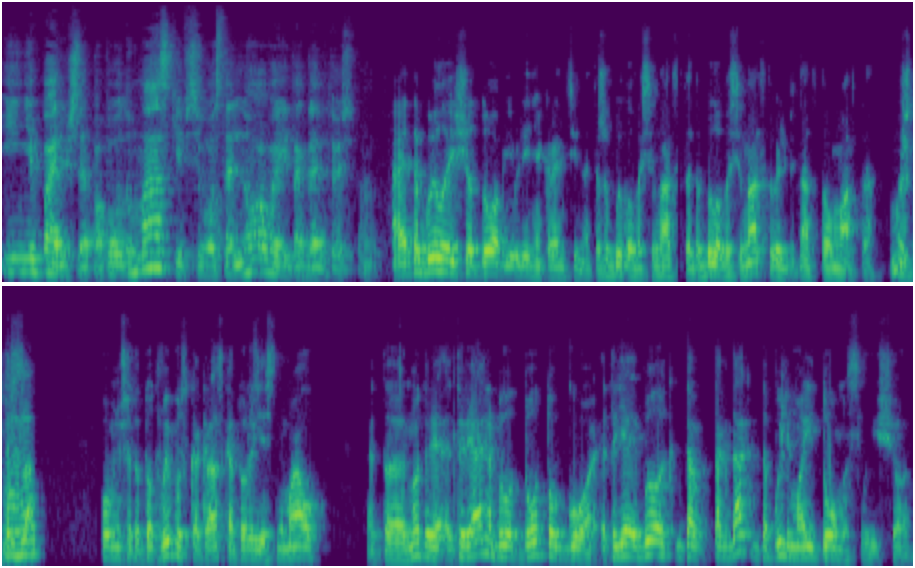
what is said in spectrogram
и не паришься по поводу маски, всего остального и так далее. То есть А это было еще до объявления карантина. Это же было 18, это было 18 или 15 марта. Мы же ты сам помнишь, это тот выпуск, как раз, который я снимал. Это, ну, это, это реально было до того. Это я и было когда, тогда, когда были мои домыслы еще,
